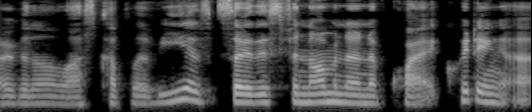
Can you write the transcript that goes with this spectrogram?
over the last couple of years. So this phenomenon of quiet quitting uh,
